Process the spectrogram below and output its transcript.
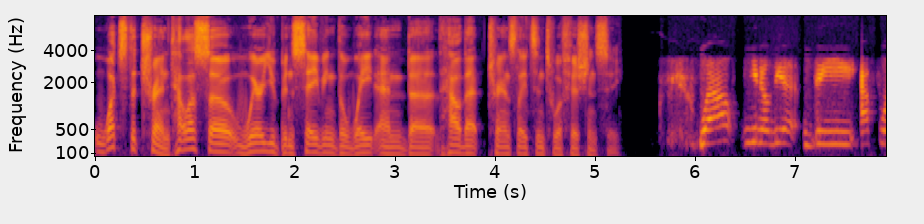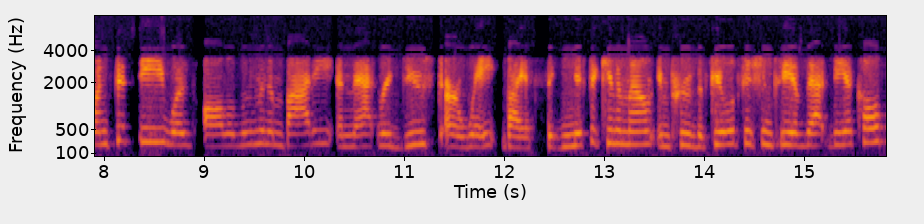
what's the trend? Tell us where you've been saving the weight and how that translates into efficiency. Well, you know, the the F-150 was all aluminum body, and that reduced our weight by a significant amount, improved the fuel efficiency of that vehicle.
